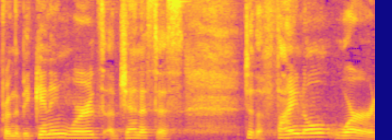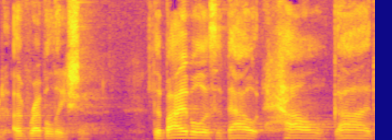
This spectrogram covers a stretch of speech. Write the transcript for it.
From the beginning words of Genesis to the final word of Revelation, the Bible is about how God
